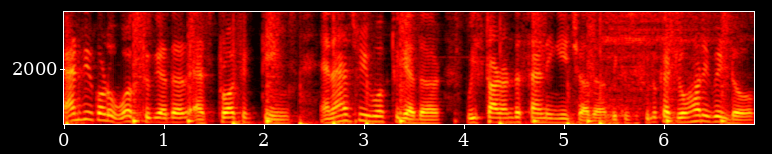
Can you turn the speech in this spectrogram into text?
and we've got to work together as project teams. And as we work together, we start understanding each other. Because if you look at Johari window,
